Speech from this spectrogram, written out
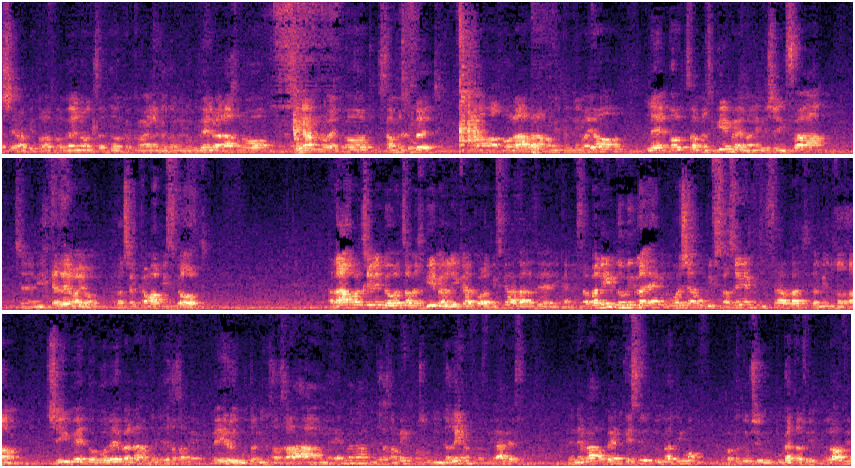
השם על פי תורת רבנו, צדוק הכהן הגדול מלובליל, ואנחנו סיימנו את עוד ס"ב בפעם האחרונה, ואנחנו מתקדמים היום לעוד ס"ג, ואני בשאיפה שנתקדם היום, בעזרת השם כמה פסקאות. אז אנחנו מתחילים בעוד ס"ג, אני אקרא את כל הפסקה ואז ניכנס. הבנים דומים להם, כמו שאמרו בפסחים, תישא בת תלמיד חכם. שאם מת או גולה בניו תלמידי חכמים, ואילו אם הוא תלמיד חכם, אין בניו תלמידי חכמים, כמו שאומרים דרים, ת"א, ונאמר בן כסיל תוגת אמו, לא כתוב שהוא תוגת אביו, זה לא אביו,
